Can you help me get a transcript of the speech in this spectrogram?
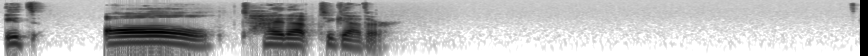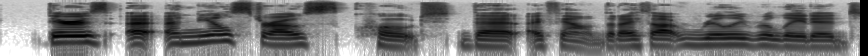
It's all tied up together. There's a, a, Neil Strauss quote that I found that I thought really related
